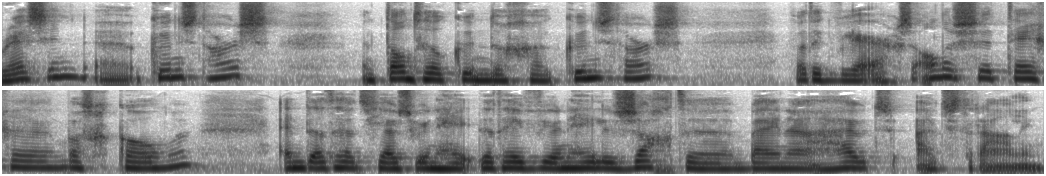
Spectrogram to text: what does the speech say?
resin, kunsthars. Een tandheelkundige kunsthars. Wat ik weer ergens anders eh, tegen was gekomen. En dat, heeft juist weer een dat heeft weer een hele zachte, bijna huiduitstraling.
